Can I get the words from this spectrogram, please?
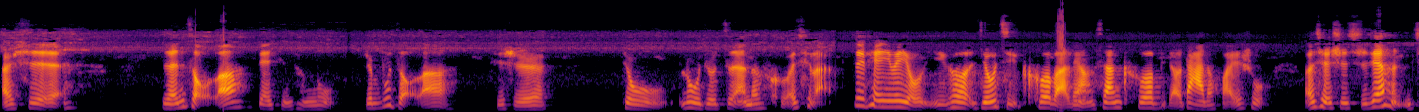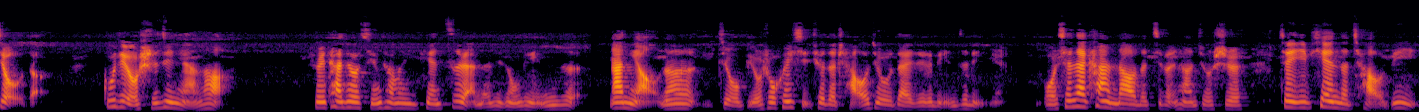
而是人走了便形成路，人不走了，其实就路就自然的合起来了。这片因为有一个有几棵吧，两三棵比较大的槐树，而且是时间很久的，估计有十几年了，所以它就形成了一片自然的这种林子。那鸟呢？就比如说灰喜鹊的巢就在这个林子里面。我现在看到的基本上就是这一片的草地，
